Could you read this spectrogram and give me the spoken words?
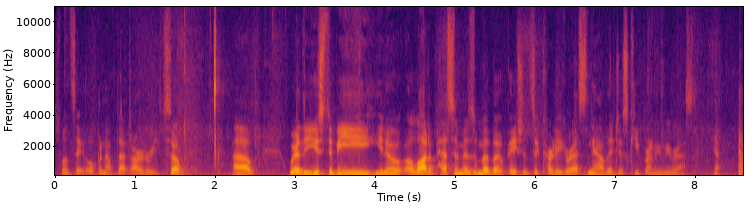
is once they open up that artery. So uh, where there used to be, you know, a lot of pessimism about patients at cardiac arrest, now they just keep running the arrest. Yeah. You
